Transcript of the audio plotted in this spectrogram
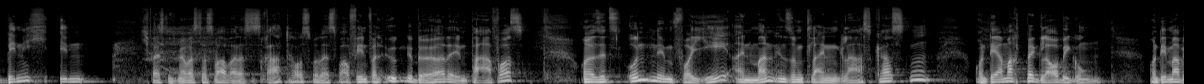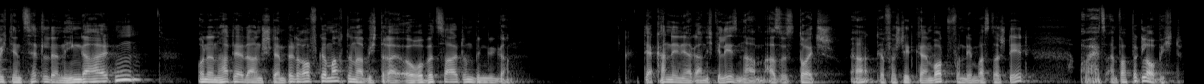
bin ich in, ich weiß nicht mehr, was das war, war das das Rathaus oder es war auf jeden Fall irgendeine Behörde in Paphos. Und da sitzt unten im Foyer ein Mann in so einem kleinen Glaskasten und der macht Beglaubigungen. Und dem habe ich den Zettel dann hingehalten und dann hat er da einen Stempel drauf gemacht, dann habe ich drei Euro bezahlt und bin gegangen. Der kann den ja gar nicht gelesen haben, also ist Deutsch. Ja? Der versteht kein Wort von dem, was da steht, aber er hat es einfach beglaubigt.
